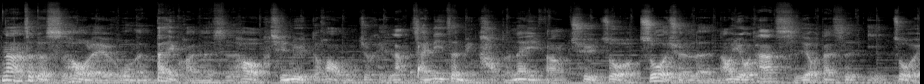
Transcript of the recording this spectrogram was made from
那这个时候嘞，我们贷款的时候，情侣的话，我们就可以让财力证明好的那一方去做所有权人，然后由他持有，但是乙作为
